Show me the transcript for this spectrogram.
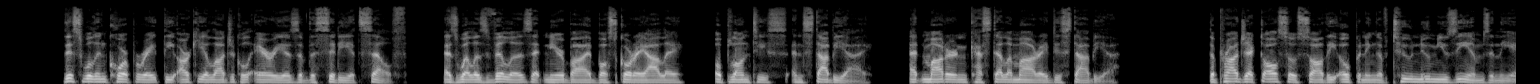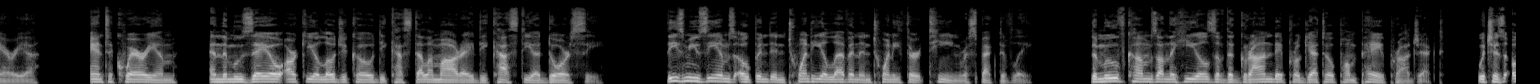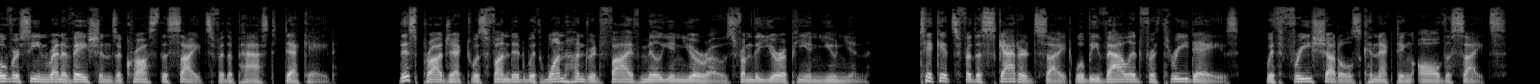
This will incorporate the archaeological areas of the city itself, as well as villas at nearby Boscoreale, Oplontis, and Stabiae, at modern Castellammare di Stabia. The project also saw the opening of two new museums in the area, Antiquarium and the Museo Archeologico di Castellammare di Castia d'Orsi. These museums opened in 2011 and 2013, respectively. The move comes on the heels of the Grande Progetto Pompeii project, which has overseen renovations across the sites for the past decade. This project was funded with 105 million euros from the European Union. Tickets for the scattered site will be valid for three days, with free shuttles connecting all the sites.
